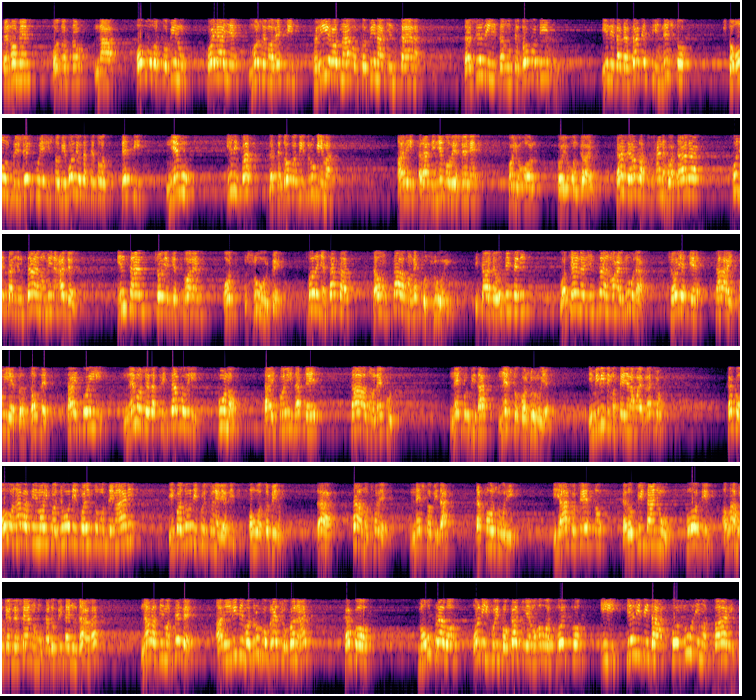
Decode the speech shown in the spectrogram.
fenomen, odnosno na ovu osobinu koja je, možemo reći, prirodna osobina insana. Da želi da mu se dogodi ili da ga zadesi nešto što on priželjkuje i što bi volio da se to desi njemu ili pak da se dogodi drugima ali radi njegove želje koju on, koju on gaji. Kaže Allah subhanahu wa ta'ala Hulika insanu min ađel Insan, čovjek je stvoren od žurbe. Stvoren je takav da on stalno neko žuri. I kaže uzvišeni وَكَانَ الْإِنسَانُ عَجُولًا Čovjek je taj koji je brzoplet, taj koji ne može da prisaburi puno, taj koji, dakle, stalno nekud nekud bi da nešto požuruje. I mi vidimo, cijenjena moje braćo, kako ovo nalazimo i kod ljudi koji su muslimani i kod ljudi koji su nevjernici, ovu osobinu. Da, stalno čovjek nešto bi da, da požuri. I jako često, kada u pitanju poziv Allahu Đerlešenuhu, kada u pitanju dava, nalazimo sebe, ali vidimo drugu braću oko nas, kako smo upravo oni koji pokazujemo ovo svojstvo i htjeli bi da požurimo stvari,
